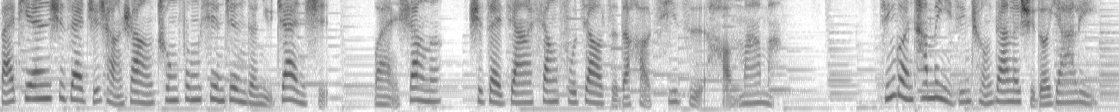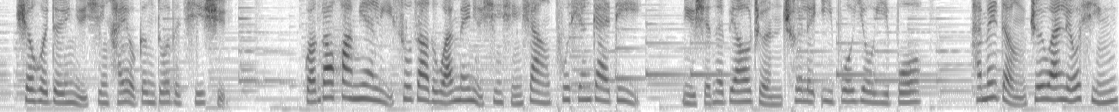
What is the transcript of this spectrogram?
白天是在职场上冲锋陷阵的女战士，晚上呢是在家相夫教子的好妻子、好妈妈。尽管她们已经承担了许多压力，社会对于女性还有更多的期许。广告画面里塑造的完美女性形象铺天盖地，女神的标准吹了一波又一波。还没等追完流行，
